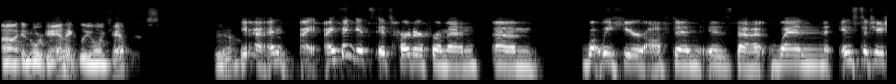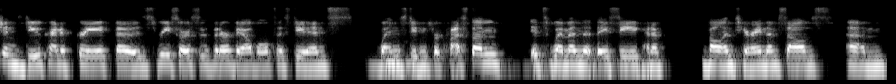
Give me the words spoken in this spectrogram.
uh, and organically on campus. Yeah. Yeah. And I, I think it's it's harder for men. Um, what we hear often is that when institutions do kind of create those resources that are available to students when mm-hmm. students request them, it's women that they see kind of volunteering themselves um,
